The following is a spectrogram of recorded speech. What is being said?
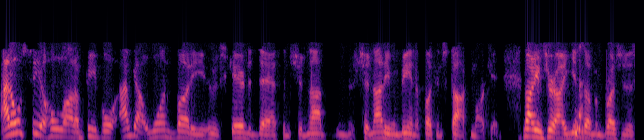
I don't see a whole lot of people. I've got one buddy who's scared to death and should not should not even be in the fucking stock market. Not even sure how he gets up and brushes his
